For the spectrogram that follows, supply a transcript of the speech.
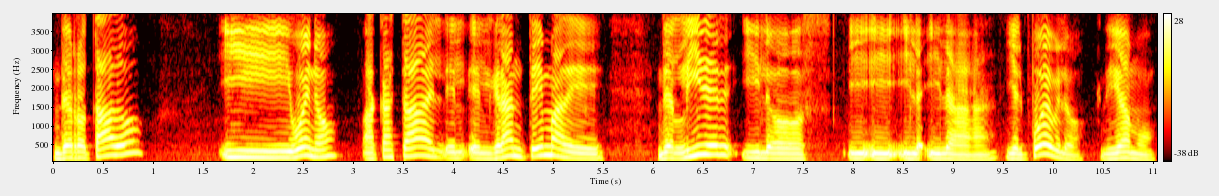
derrotado y bueno, acá está el, gran tema de, del líder y los y, y, la, y el pueblo, digamos.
